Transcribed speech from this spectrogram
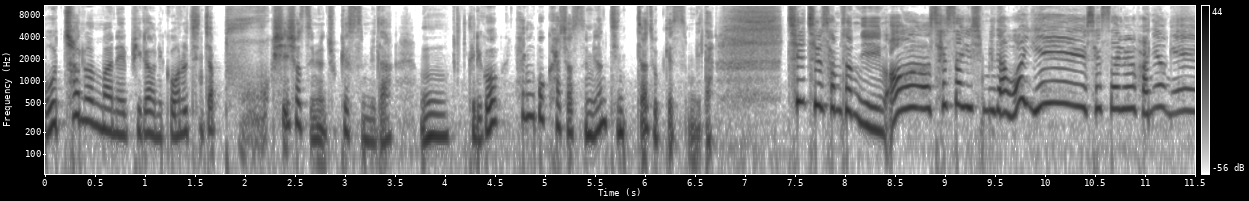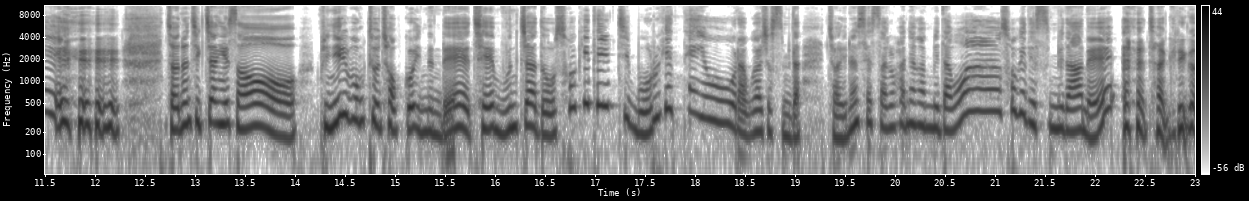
모천 원 만에 비가 오니까 오늘 진짜 푹 쉬셨으면 좋겠습니다. 음, 그리고 행복하셨으면 진짜 좋겠습니다. 7733님, 아, 새싹이십니다. 와, 예, 새싹을 환영해. 저는 직장에서 비닐봉투 접고 있는데 제 문자도 소개될지 모르겠네요. 라고 하셨습니다. 저희는 새싹을 환영합니다. 와, 소개됐습니다. 네. 자, 그리고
